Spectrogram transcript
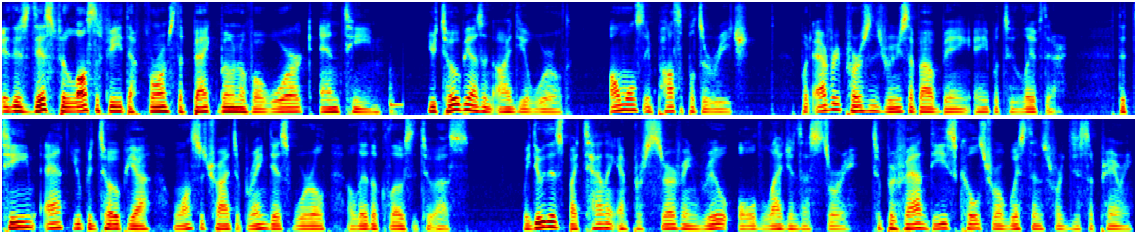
It is this philosophy that forms the backbone of our work and team. Utopia is an ideal world, almost impossible to reach, but every person dreams about being able to live there. The team at Ubuntopia wants to try to bring this world a little closer to us. We do this by telling and preserving real old legends and story to prevent these cultural wisdoms from disappearing.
